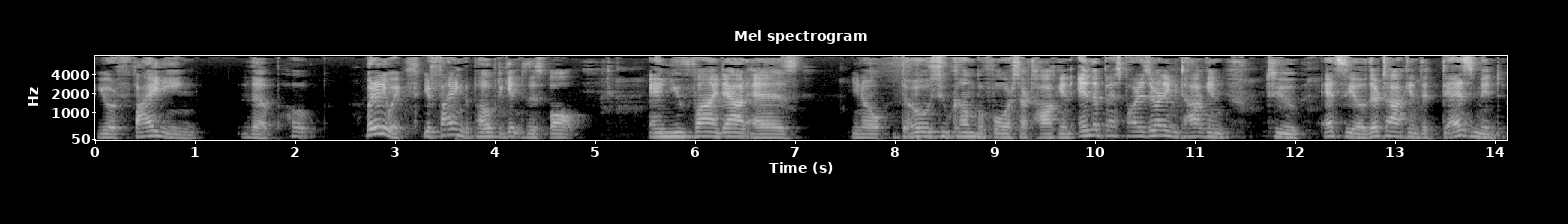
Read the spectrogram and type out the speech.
You're fighting the Pope. But anyway, you're fighting the Pope to get into this vault, and you find out as you know those who come before start talking. And the best part is they're not even talking to Ezio. They're talking to Desmond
